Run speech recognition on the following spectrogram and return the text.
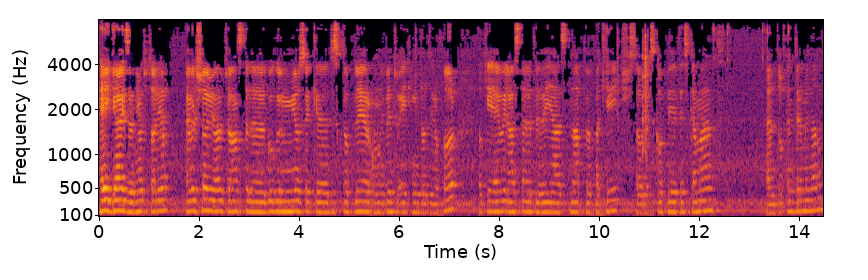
Hey guys, a new tutorial. I will show you how to install a Google Music uh, desktop player on Ubuntu 18.04. Okay, I will install it via snap package. So let's copy this command and open terminal.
